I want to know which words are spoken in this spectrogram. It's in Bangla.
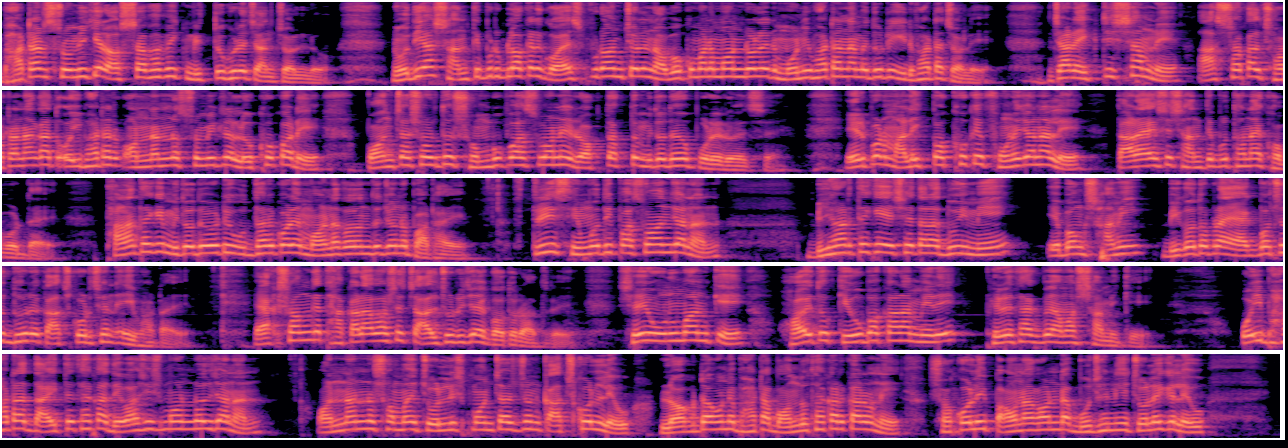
ভাটার শ্রমিকের অস্বাভাবিক মৃত্যু ঘুরে চাঞ্চল্য। নদিয়ার শান্তিপুর ব্লকের গয়েশপুর অঞ্চলে নবকুমার মণ্ডলের মণিভাটা নামে দুটি ইটভাটা চলে। যার একটির সামনে আজ সকাল ছটা নাগাদ ওই ভাটার অন্যান্য শ্রমিকরা লক্ষ্য করে পঞ্চাশোর্ধ শম্ভু পাসওয়ানের রক্তাক্ত মৃতদেহ পড়ে রয়েছে। এরপর মালিকপক্ষকে ফোনে জানালে তারা এসে শান্তিপুর থানায় খবর দেয়। থানা থেকে মৃতদেহটি উদ্ধার করে ময়নাতদন্তের জন্য পাঠায়। স্ত্রী শ্রীমতী পাসওয়ান জানান, বিহার থেকে এসে তারা দুই মেয়ে এবং স্বামী বিগত প্রায় এক বছর ধরে কাজ করছেন এই ভাটায়। একসঙ্গে থাকার আবাসে চাল চুরি যায় গত রাত্রে। সেই অনুমানকে হয়তো কেউ বা কারা মেরে ফেলে থাকবে আমার স্বামীকে। ওই ভাটার দায়িত্বে থাকা দেবাশিস মণ্ডল জানান, অন্যান্য সময় চল্লিশ পঞ্চাশ জন কাজ করলেও লকডাউনে ভাটা বন্ধ থাকার কারণে সকলেই পাওনাগণ্ডা বুঝে নিয়ে চলে গেলেও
